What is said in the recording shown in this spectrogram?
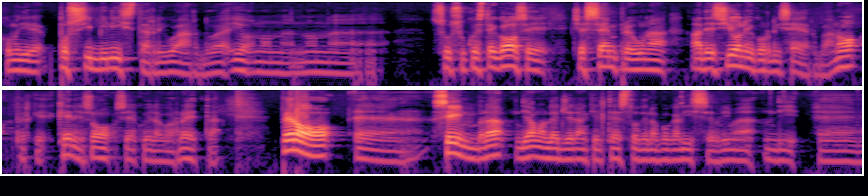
come dire, possibilista al riguardo. Eh. Io non, non su, su, queste cose c'è sempre una adesione con riserva, no? Perché che ne so se è quella corretta. Però eh, sembra, andiamo a leggere anche il testo dell'Apocalisse prima di, eh,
